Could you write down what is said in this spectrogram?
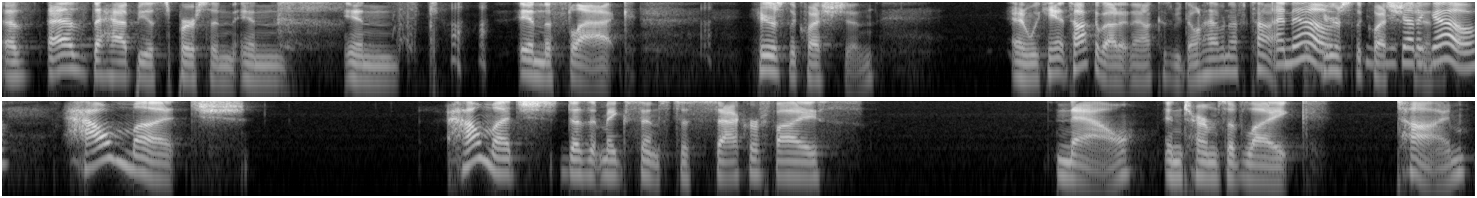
as as the happiest person in in in the Slack. Here's the question: and we can't talk about it now because we don't have enough time. I But know. here's the question: You gotta go. How much? How much does it make sense to sacrifice now in terms of like time,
